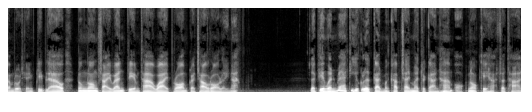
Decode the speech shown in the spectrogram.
ตำรวจเห็นคลิปแล้ว น้องๆสายแว้นเตรียมท่าไหว้พร้อมกระเช้ารอเลยนะและเพียงวันแรกที่ยกเลิกการบังคับใช้มาตรการห้ามออกนอกเคหสถาน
